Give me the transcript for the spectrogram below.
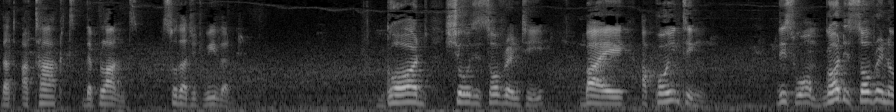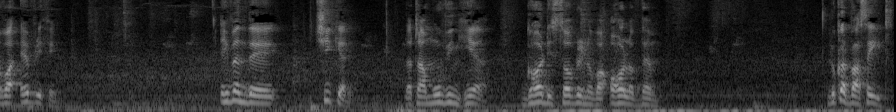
that attacked the plant so that it withered. God shows his sovereignty by appointing this worm. God is sovereign over everything. Even the chicken that are moving here, God is sovereign over all of them. Look at verse 8.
